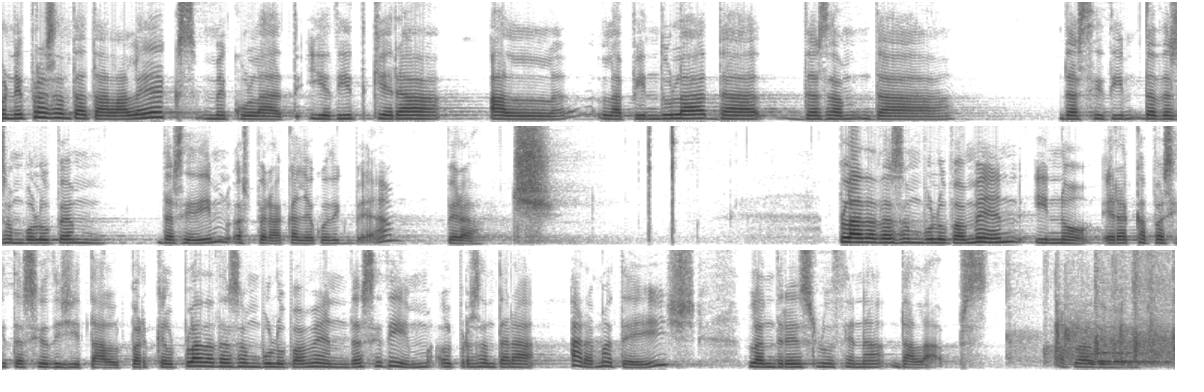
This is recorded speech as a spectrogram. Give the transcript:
quan he presentat a l'Àlex m'he colat i he dit que era el, la píndola de, desem, de, decidim, de desenvolupem, decidim, espera, calla que ho dic bé, eh? Espera, Xx. Pla de desenvolupament i no, era capacitació digital, perquè el pla de desenvolupament decidim el presentarà ara mateix l'Andrés Lucena de l'APS. Aplaudiments.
